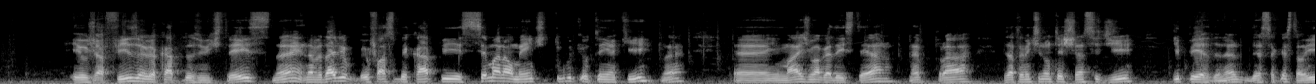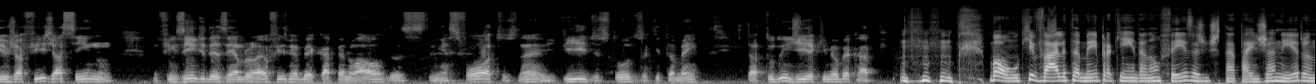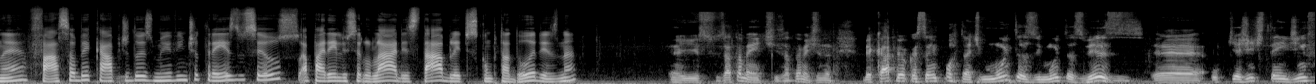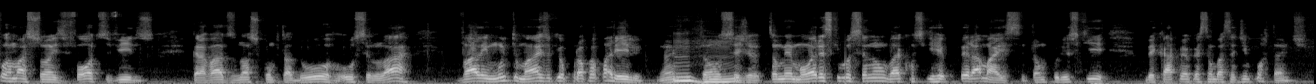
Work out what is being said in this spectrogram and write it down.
Eu já fiz o meu backup de 2023, né? Na verdade, eu faço backup semanalmente, tudo que eu tenho aqui, né? É, em mais de um HD externo, né? Para exatamente não ter chance de, de perda, né? Dessa questão. E eu já fiz, já assim, no, no finzinho de dezembro lá, eu fiz meu backup anual das minhas fotos, né? E vídeos todos aqui também Está tudo em dia aqui, meu backup. Bom, o que vale também para quem ainda não fez, a gente está tá em janeiro, né? Faça o backup de 2023 dos seus aparelhos celulares, tablets, computadores, né? É isso, exatamente, exatamente. Backup é uma questão importante. Muitas e muitas vezes, é, o que a gente tem de informações, fotos e vídeos gravados no nosso computador ou celular, valem muito mais do que o próprio aparelho, né? Uhum. Então, ou seja, são memórias que você não vai conseguir recuperar mais. Então, por isso que o backup é uma questão bastante importante.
